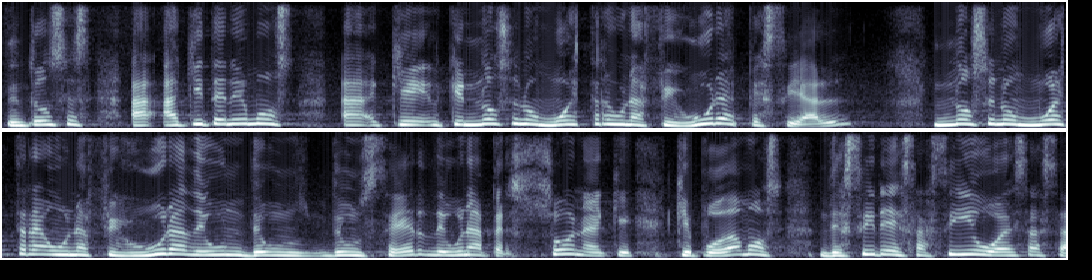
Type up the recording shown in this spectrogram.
Entonces, aquí tenemos que, no se nos muestra una figura especial, no se nos muestra una figura de un, de un, ser, de una persona que, que, podamos decir es así o es así,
